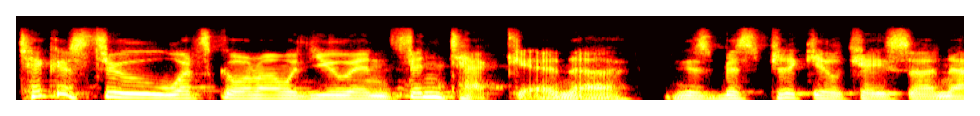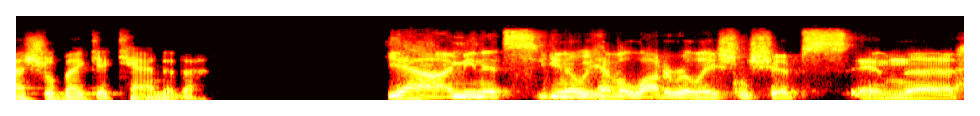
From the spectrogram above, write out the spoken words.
take us through what's going on with you in fintech and uh, this particular case, uh, National Bank of Canada. Yeah, I mean, it's you know we have a lot of relationships in the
